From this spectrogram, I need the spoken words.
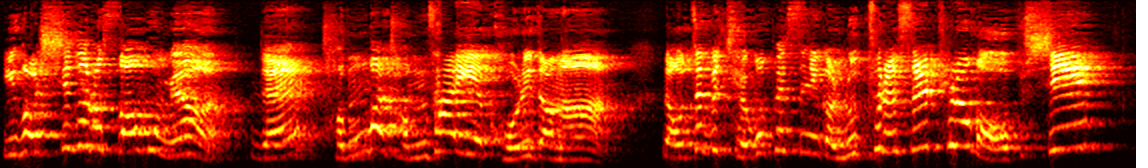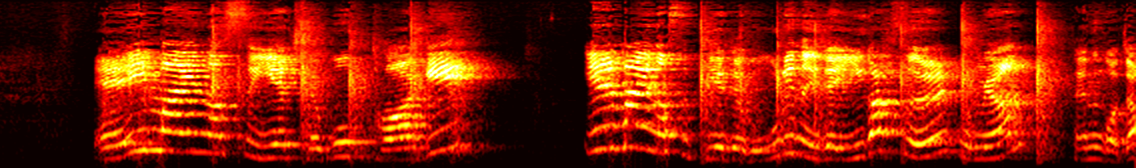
이걸 식으로 써보면 이제 점과 점 사이의 거리잖아. 어차피 제곱했으니까 루트를 쓸 필요가 없이 A-2의 제곱 더하기 1-b의 제곱. 우리는 이제 이 값을 보면 되는 거죠.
